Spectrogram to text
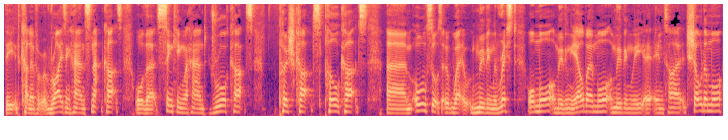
the kind of rising hand snap cuts, or the sinking the hand draw cuts, push cuts, pull cuts, um, all sorts of moving the wrist or more, or moving the elbow more, or moving the uh, entire shoulder more,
